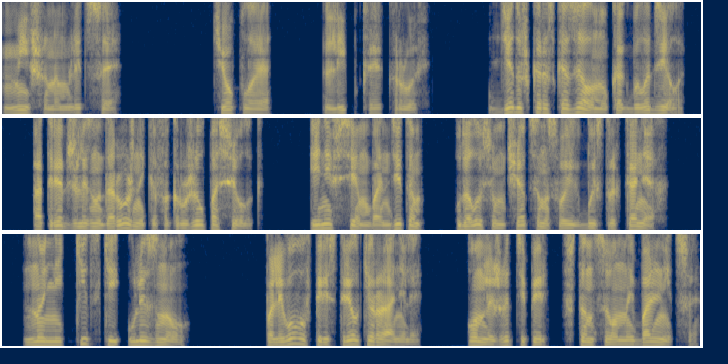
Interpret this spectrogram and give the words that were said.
Мишином лице. Теплая, липкая кровь. Дедушка рассказал ему, как было дело. Отряд железнодорожников окружил поселок, и не всем бандитам удалось умчаться на своих быстрых конях. Но Никитский улизнул. Полевого в перестрелке ранили. Он лежит теперь в станционной больнице.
